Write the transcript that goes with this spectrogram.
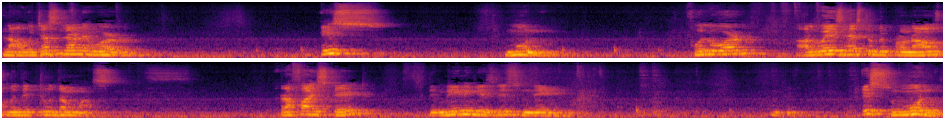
Now we just learned a word is moon. Full word always has to be pronounced with the two dhammas. Rafa state, the meaning is this name. Ismun.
